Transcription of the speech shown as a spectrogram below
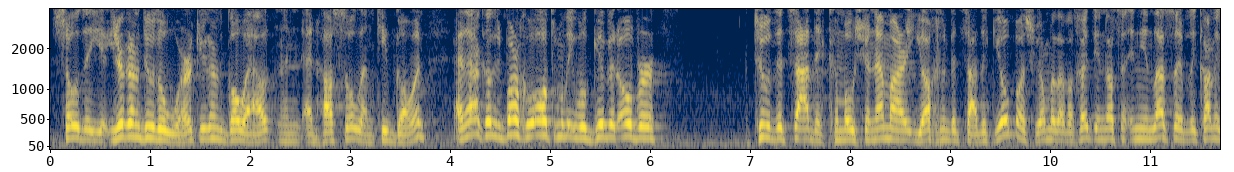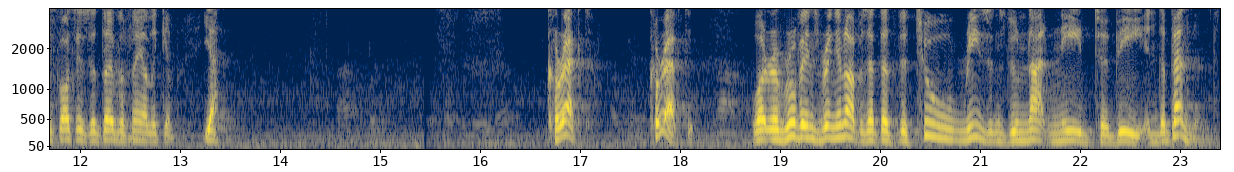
so that you're going to do the work. You're going to go out and, and hustle and keep going, and then Hakadosh Baruch Hu ultimately will give it over to the tzaddik. Kamosha Nemar Yochanan v'tzaddik Yobosh v'yomer lavachaytin nosan inyan lesa if the kanis losses the toiv l'fnei alikim. Yeah. Correct. Correct. What Reb Ruvain's bringing up is that the, the two reasons do not need to be independent.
